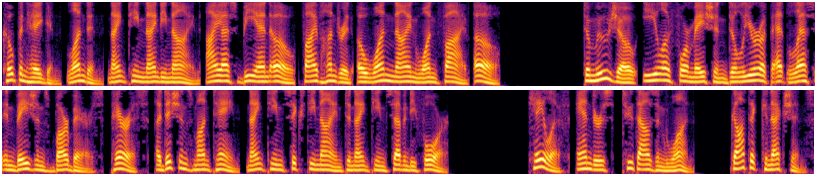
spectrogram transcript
Copenhagen, London 1999, ISBN 0-500-01915-0 Demougeot, Ile Formation de l'Europe et les invasions barbares, Paris, Editions Montaigne, 1969–1974. Kaliff, Anders, 2001. Gothic Connections.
